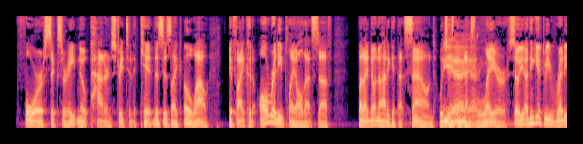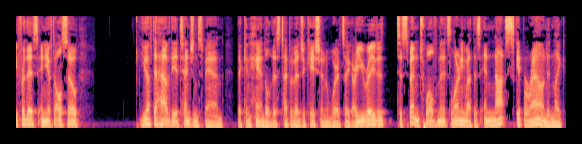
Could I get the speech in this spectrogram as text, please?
four, six, or eight note pattern straight to the kit. This is like, oh, wow. If I could already play all that stuff, but I don't know how to get that sound, which is the next yeah. layer. So I think you have to be ready for this and you have to also you have to have the attention span that can handle this type of education where it's like are you ready to to spend 12 minutes learning about this and not skip around and like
